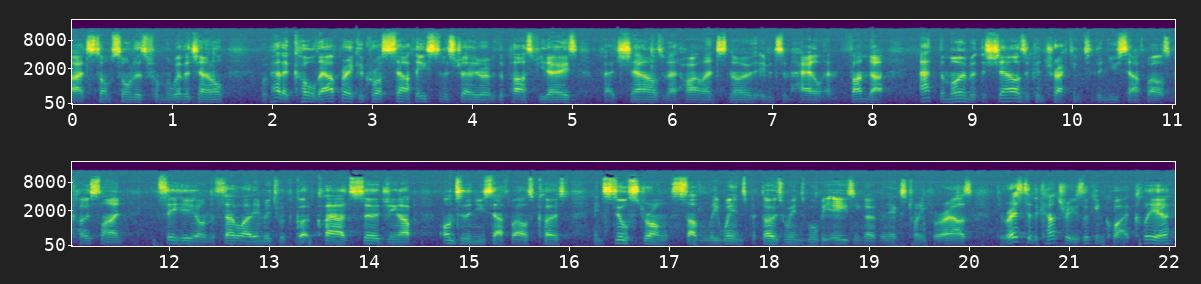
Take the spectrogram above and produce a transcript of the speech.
Hi, it's Tom Saunders from the Weather Channel. We've had a cold outbreak across southeastern Australia over the past few days. We've had showers, we've had highland snow, even some hail and thunder. At the moment, the showers are contracting to the New South Wales coastline. You can see here on the satellite image, we've got clouds surging up onto the New South Wales coast in still strong southerly winds, but those winds will be easing over the next 24 hours. The rest of the country is looking quite clear.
